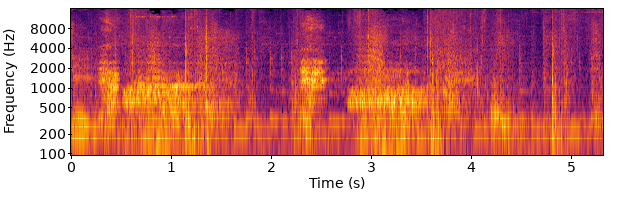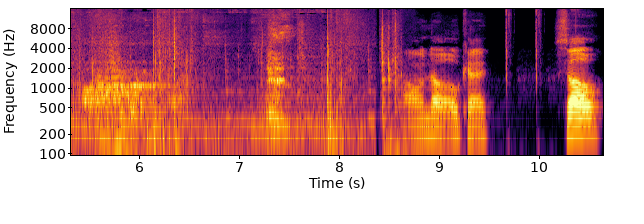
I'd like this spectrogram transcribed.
Hmm. I don't okay. So,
